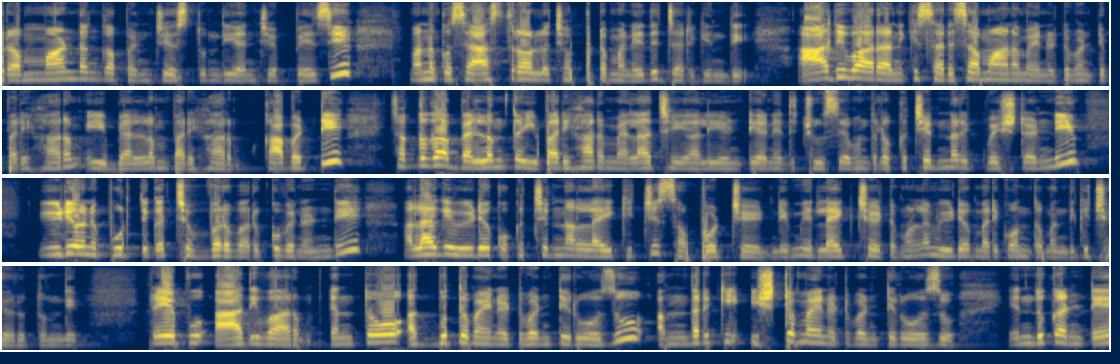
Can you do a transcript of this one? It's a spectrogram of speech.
బ్రహ్మాండంగా పనిచేస్తుంది అని చెప్పేసి మనకు శాస్త్రాల్లో చెప్పటం అనేది జరిగింది. ఆదివారానికి సరిసమానమైనటువంటి పరిహారం ఈ బెల్లం పరిహారం. కాబట్టి చక్కగా బెల్లంతో ఈ పరిహారం ఎలా చేయాలి ఏంటి అనేది చూసే ముందు ఒక చిన్న రిక్వెస్ట్ అండి. వీడియోని పూర్తిగా చివరి వరకు వినండి. అలాగే వీడియోకి ఒక చిన్న లైక్ ఇచ్చి సపోర్ట్ చేయండి. మీరు లైక్ చేయటం వల్ల వీడియో మరికొంతమందికి చేరుతుంది. రేపు ఆదివారం ఎంతో అద్భుతమైనటువంటి రోజు అందరికీ ఇష్టమైనటువంటి రోజు. ఎందుకంటే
